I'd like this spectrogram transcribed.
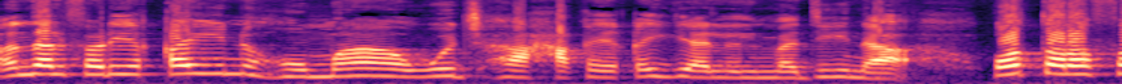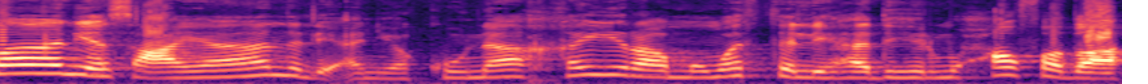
أن الفريقين هما وجهة حقيقية للمدينة والطرفان يسعيان لأن يكونا خير ممثل لهذه المحافظة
